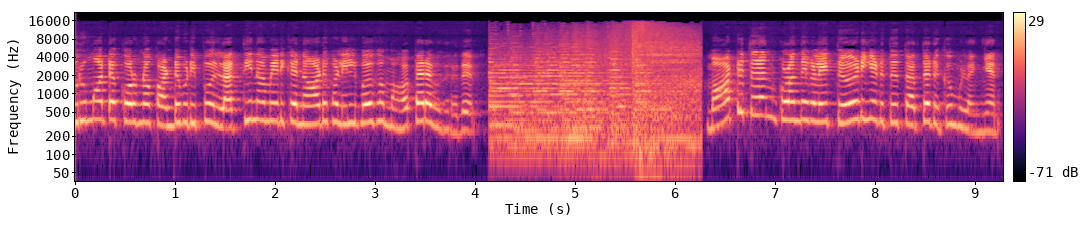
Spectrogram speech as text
உருமாட்ட கொரோனா கண்டுபிடிப்பு லத்தீன் அமெரிக்க நாடுகளில் வேகமாக பரவுகிறது. மாற்றுத்திறன் குழந்தைகளை தேடி எடுத்து தத்தெடுக்கும் இளைஞன்.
